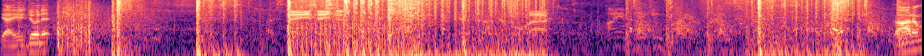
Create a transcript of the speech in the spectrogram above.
Yeah, he's doing it. They, they just back. I am taking fire, friends. Got him.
